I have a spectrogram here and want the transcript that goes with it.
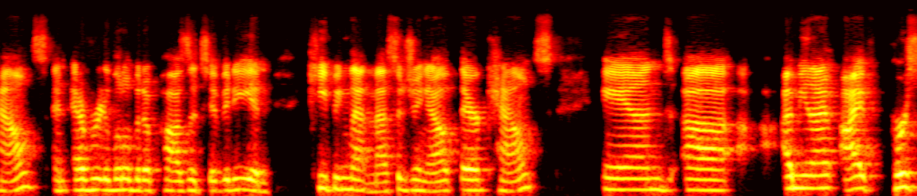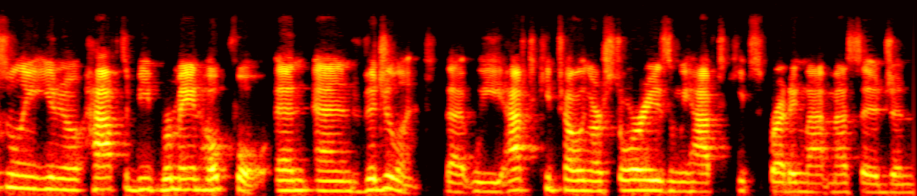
counts and every little bit of positivity and keeping that messaging out there counts. And uh, I mean, I, I personally, you know, have to be remain hopeful and and vigilant that we have to keep telling our stories and we have to keep spreading that message. And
